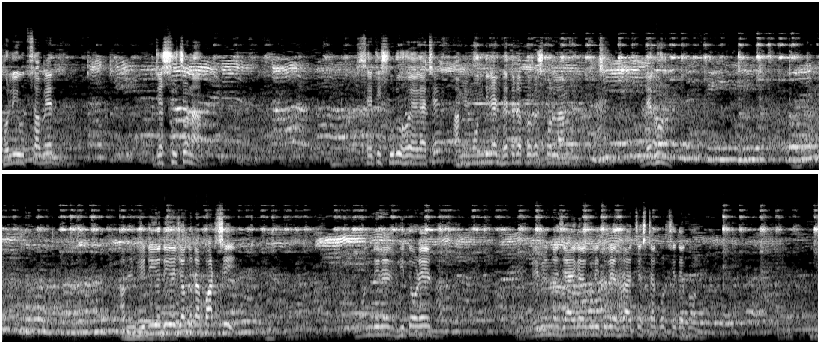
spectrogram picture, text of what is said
হোলি উৎসবের যে সূচনা, সেটি শুরু হয়ে গেছে। আমি মন্দিরের ভেতরে প্রবেশ করলাম। দেখুন, আমি ভিডিও দিয়ে যতটা পারছি, মন্দিরের ভিতরের বিভিন্ন জায়গাগুলি তুলে ধরার চেষ্টা করছি। দেখুন Thank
